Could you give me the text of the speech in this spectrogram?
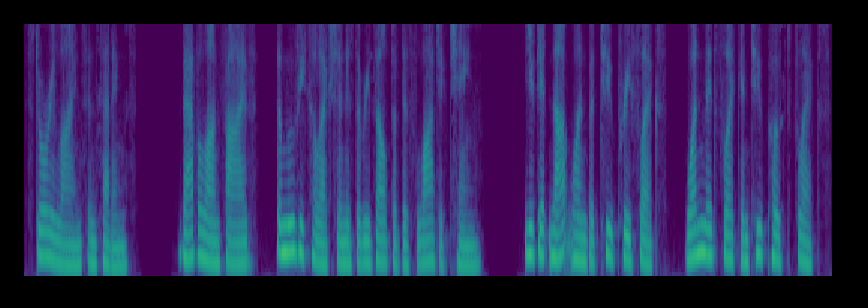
storylines, and settings. Babylon 5, the movie collection, is the result of this logic chain. You get not one but two pre flicks, one mid flick, and two post flicks.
